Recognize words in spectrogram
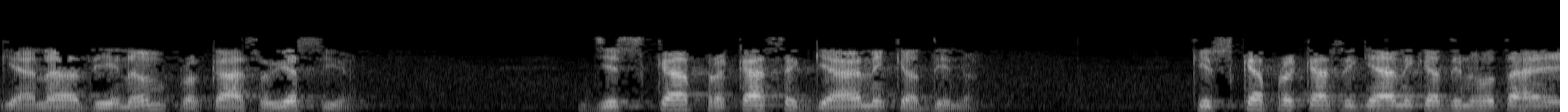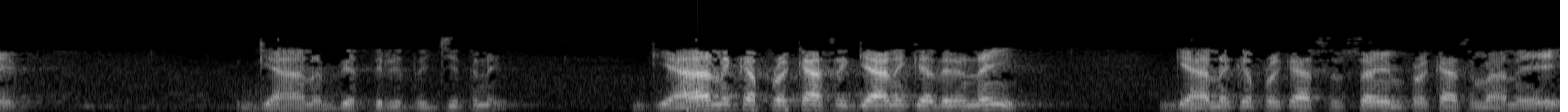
ज्ञानाधीनम प्रकाश यश्य जिसका प्रकाश ज्ञान के अधीन। किसका प्रकाश ज्ञान के अधीन होता है? ज्ञान व्यतिरिक्त जितने ज्ञान का प्रकाश ज्ञान के अधीन नहीं। ज्ञान का प्रकाश स्वयं प्रकाश माने।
